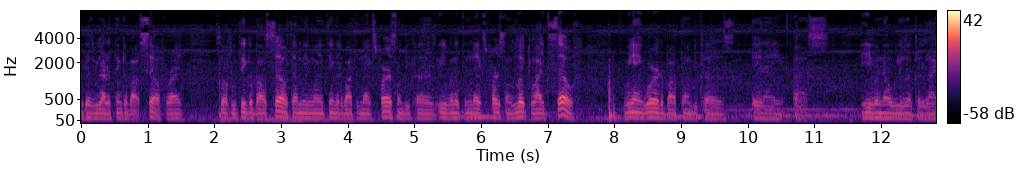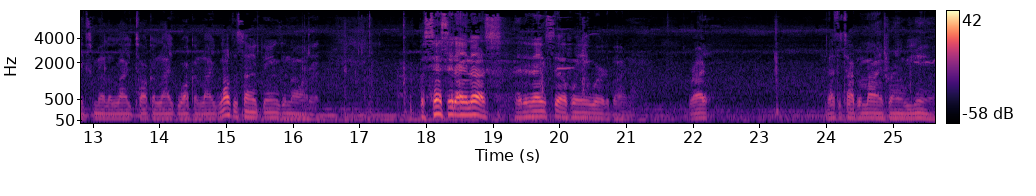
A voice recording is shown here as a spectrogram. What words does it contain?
because we got to think about self, right? So if we think about self, that means we ain't thinking about the next person because even if the next person look like self, we ain't worried about them because it ain't us. Even though we look alike, smell alike, talk alike, walk alike, want the same things and all that. But since it ain't us, that it ain't self, we ain't worried about it, right? That's the type of mind frame we in.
